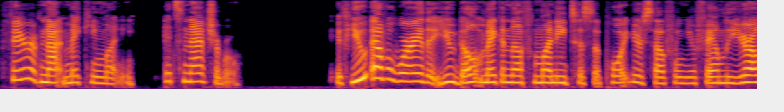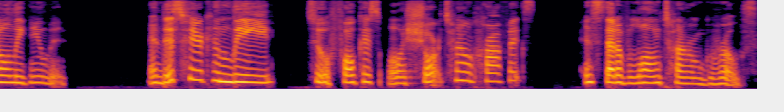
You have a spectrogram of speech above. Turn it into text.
Fear of not making money. It's natural. If you ever worry that you don't make enough money to support yourself and your family, you're only human. And this fear can lead to a focus on short term profits instead of long term growth.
